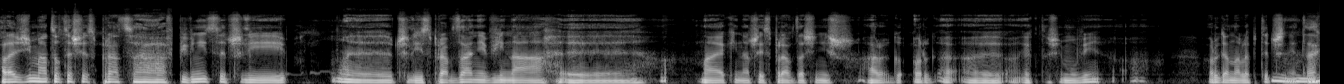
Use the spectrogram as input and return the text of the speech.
Ale zima to też jest praca w piwnicy, czyli, y, czyli sprawdzanie wina. y, no jak inaczej sprawdza się niż argo, e, jak to się mówi? Organoleptycznie, tak?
